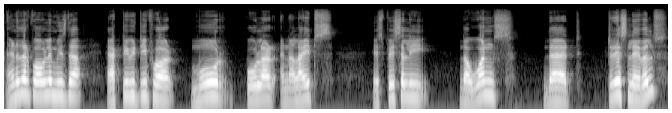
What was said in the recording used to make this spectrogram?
Another problem is the activity for more polar analytes especially the ones that trace levels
